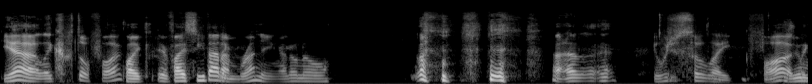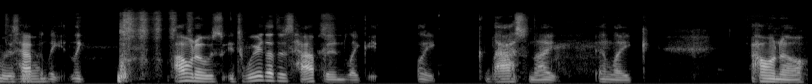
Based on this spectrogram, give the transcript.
yeah, like what the fuck? Like if I see that, Like- I'm running. I don't know. It was just so like fuck. like Zoomers, this happened. Like like I don't know. It's, it's weird that this happened like like last night and like I don't know.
